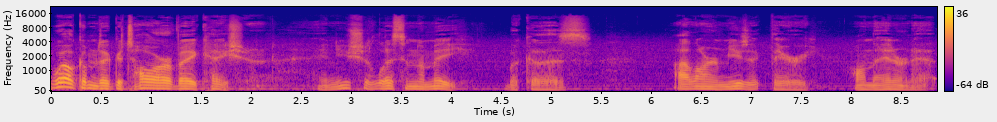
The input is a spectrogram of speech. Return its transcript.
Welcome to Guitar Vacation, and you should listen to me because I learned music theory on the internet.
